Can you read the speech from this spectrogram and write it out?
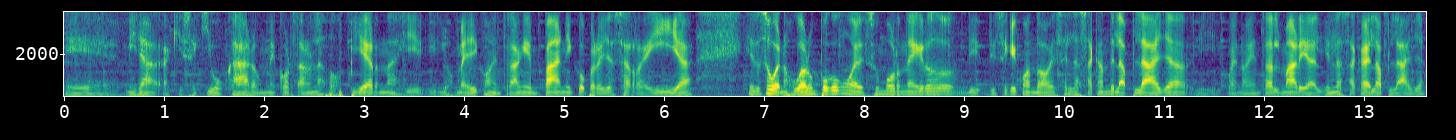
eh, mira, aquí se equivocaron, me cortaron las dos piernas y, los médicos entraban en pánico, pero ella se reía. Y entonces, bueno, jugar un poco con ese humor negro, dice que cuando a veces la sacan de la playa y, bueno, entra al mar y alguien la saca de la playa,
